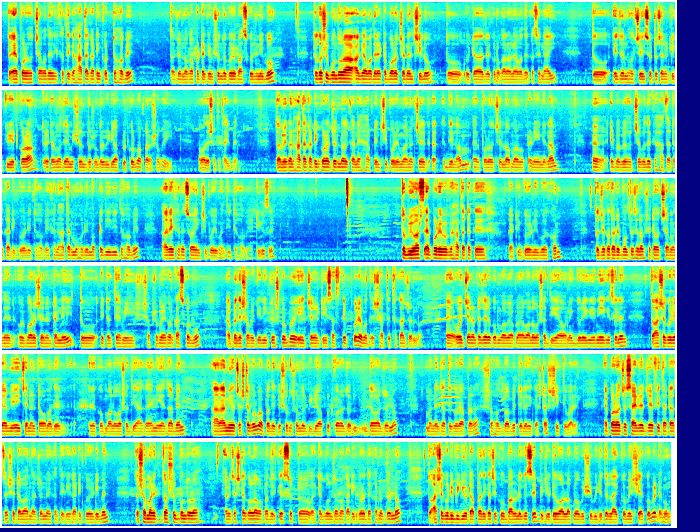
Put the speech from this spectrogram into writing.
তো এরপরে হচ্ছে আমাদের এখান থেকে হাতা কাটিং করতে হবে। তার জন্য কাপড়টাকে আমি সুন্দর করে বাস করে নিব। তো দর্শক বন্ধুরা, আগে আমাদের একটা বড় চ্যানেল ছিল, তো ওইটা যে কোনো কারণে আমাদের কাছে নাই। তো এই জন্য হচ্ছে এই ছোট্ট চ্যানেলটি ক্রিয়েট করা। তো এটার মাঝে আমি সুন্দর সুন্দর ভিডিও আপলোড করব। আপনারা সবাই আমাদের সাথে থাকবেন। তো আমি এখানে হাতা কাটিং করার জন্য এখানে হাফ ইঞ্চি পরিমাণ হচ্ছে দিলাম। এরপর হচ্ছে লম্বার মাপটা নিয়ে নিলাম। হ্যাঁ এভাবে হচ্ছে আমাদেরকে হাতাটা কাটিং করে নিতে হবে। এখানে হাতার মোহরের মাপটা দিয়ে দিতে হবে আর এখানে ছয় ইঞ্চি পরিমাণ দিতে হবে, ঠিক আছে? তো ভিউয়ার্স এরপর এভাবে হাতাটাকে কাটিং করে নিব এখন। তো যে কথাটা বলতেছিলাম সেটা হচ্ছে আমাদের ওই বড় চ্যানেলটা নেই, তো এটাতে আমি সবসময় এখন কাজ করব। আপনাদের সবাইকে রিকোয়েস্ট করব এই চ্যানেলটি সাবস্ক্রাইব করে আমাদের সাথে থাকার জন্য। হ্যাঁ ওই চ্যানেলটা যেরকমভাবে আপনারা ভালোবাসা দিয়ে অনেক দূরে এগিয়ে নিয়ে গেছিলেন, তো আশা করি আমি এই চ্যানেলটাও আমাদের এরকম ভালোবাসা দিয়ে আগায় নিয়ে যাবেন। আর আমিও চেষ্টা করব আপনাদেরকে সুন্দর সুন্দর ভিডিও আপলোড করার জন্য দেওয়ার জন্য মানে যাতে করে আপনারা সহজভাবে টেলারিং কাজটা শিখতে পারেন। এরপর হচ্ছে সাইডের যে ফিতাটা আছে, সেটা বাঁধার জন্য এখান থেকে কাটিং করে নেবেন। তো সম্মানিত দর্শক বন্ধুরা আমি চেষ্টা করলাম আপনাদেরকে ছোট্ট একটা গোল জামা কাটিং করে দেখানোর জন্য। তো আশা করি ভিডিওটা আপনাদের কাছে খুব ভালো লেগেছে। ভিডিওটি ভালো লাগলে অবশ্যই ভিডিওতে লাইক করবেন শেয়ার করবেন এবং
